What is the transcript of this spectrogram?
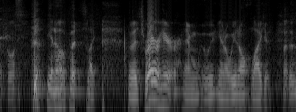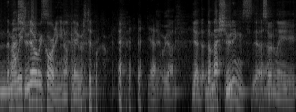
of course. you know, but it's like, it's rare here and we, you know, we don't like it. Like, the, the Are we still recording? Okay, we're still recording. Yeah, Yeah, we are. Yeah, the, the mass shootings are certainly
